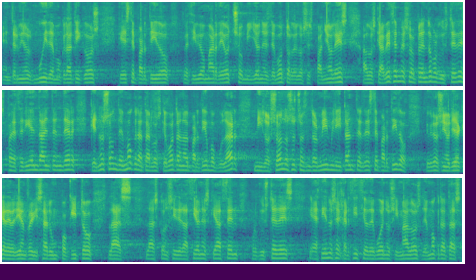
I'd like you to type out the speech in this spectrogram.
en términos muy democráticos, que este partido recibió más de 8 millones de votos de los españoles, a los que a veces me sorprendo porque ustedes parecerían dar a entender que no son demócratas los que votan al Partido Popular, ni lo son los 800.000 militantes de este partido. Yo creo, señoría, que deberían revisar un poquito las, las consideraciones que hacen, porque ustedes, haciendo ese ejercicio de buenos y malos, demócratas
